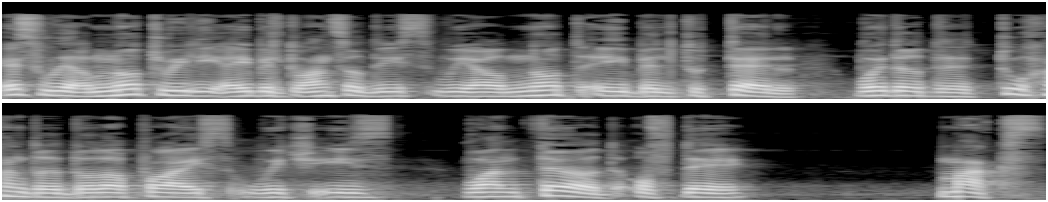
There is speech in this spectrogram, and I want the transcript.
As we are not really able to answer this, we are not able to tell whether the $200 price, which is one third of the max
